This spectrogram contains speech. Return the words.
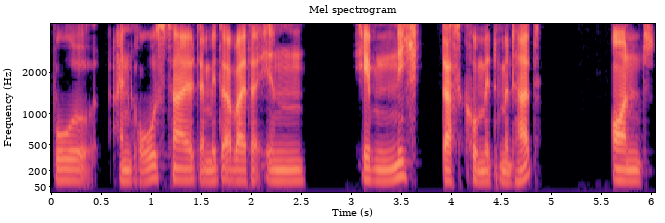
wo ein Großteil der MitarbeiterInnen eben nicht das Commitment hat und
